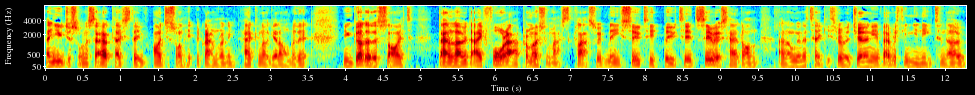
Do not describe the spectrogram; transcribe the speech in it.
and you just want to say, okay, Steve, I just want to hit the ground running. How can I get on with it? You can go to the site, download a four hour promotion masterclass with me, suited, booted, serious head on, and I'm going to take you through a journey of everything you need to know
